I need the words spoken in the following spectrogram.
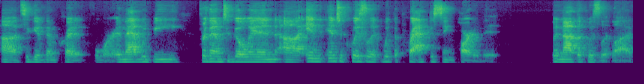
uh, to give them credit for. And that would be for them to go in, uh, in into Quizlet with the practicing part of it, but not the Quizlet Live.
